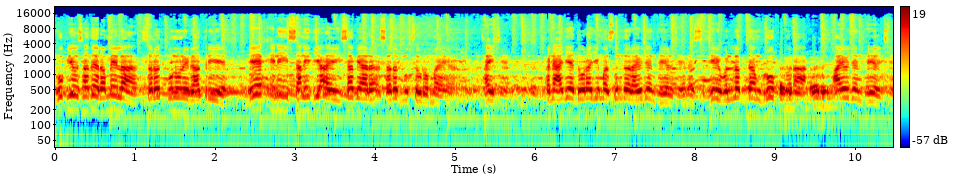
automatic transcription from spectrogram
ગોપીઓ સાથે રમેલા શરદ પૂનમની રાત્રિએ એ એની સાનિધ્ય હિસાબે આ શરદ ઉત્સવ રમાય. થાય છે. અને આજે ધોરાજીમાં સુંદર આયોજન થયેલ છે. અને શ્રી વલ્લભધામ ગ્રુપ દ્વારા આયોજન થયેલ છે.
